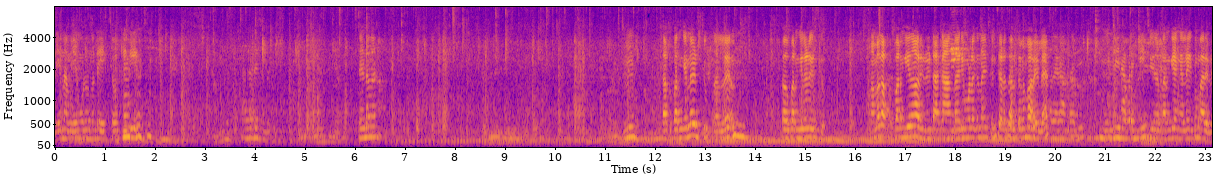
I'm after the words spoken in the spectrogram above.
നീ നമ്മയും കൂടെ ഒന്ന് ടേസ്റ്റ് നല്ല ടേസ്റ്റ് ഉണ്ട്. വേണ്ടതാ? കപ്പപ്പറങ്കിന്നെ അടിച്ചു നല്ല കപ്പപ്പറങ്കിന്റെ ടേസ്റ്റ് നമ്മ കപ്പപ്പറങ്കി എന്ന് പറയുന്നത് ആ കാന്താരി മുളക് എന്നായിരിക്കും ചില സ്ഥലത്തെല്ലാം പറയില്ലേ? ചീനപ്പറങ്കി. ചീനപ്പറങ്കി അങ്ങനെയായിരിക്കും പറയൽ.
